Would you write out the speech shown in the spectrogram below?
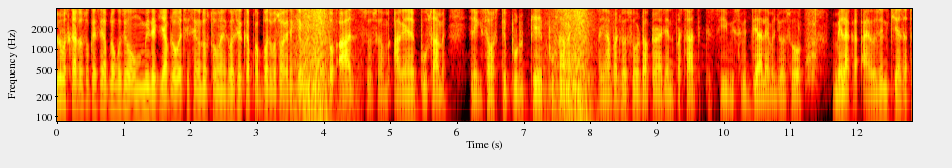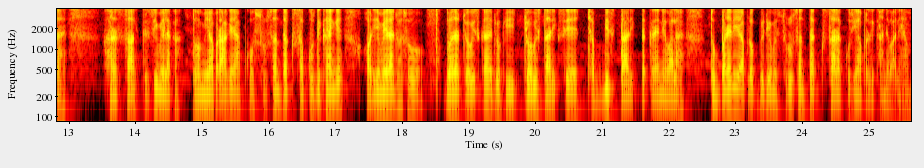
नमस्कार दोस्तों, कैसे आप लोग? मुझे उम्मीद है कि आप लोग अच्छे से हैं दोस्तों, मैं वैसे आपका बहुत बहुत स्वागत है कि तो आज जो हम आ गए हैं पूसा में, यानी कि समस्तीपुर के पूसा में। और यहाँ पर जो सो, डॉक्टर राजेंद्र प्रसाद कृषि विश्वविद्यालय में जो सो, मेला का आयोजन किया जाता है हर साल कृषि मेला का। तो हम यहाँ पर आ गए आपको शुरू तक सब कुछ दिखाएँगे। और ये मेला जो सो 2024 का है, जो कि 24 तारीख से 26 तारीख तक रहने वाला है। तो बने रहिए आप लोग वीडियो में शुरू तक सारा कुछ यहाँ पर दिखाने वाले हैं हम,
